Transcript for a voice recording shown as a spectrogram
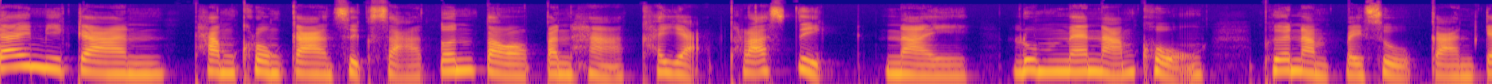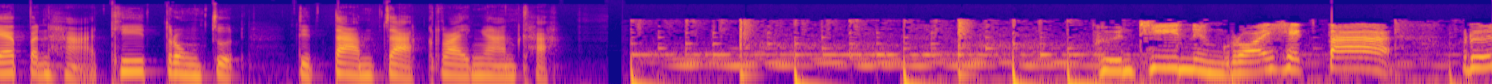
ได้มีการทำโครงการศึกษาต้นต่อปัญหาขยะพลาสติก ในลุ่มแม่น้ำโขง เพื่อนำไปสู่การแก้ปัญหาที่ตรงจุดติดตามจากรายงานค่ะ พื้นที่ 100 เฮกตาร์หรือ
